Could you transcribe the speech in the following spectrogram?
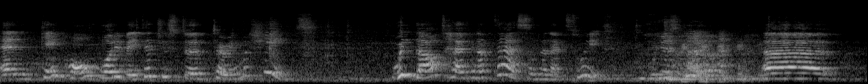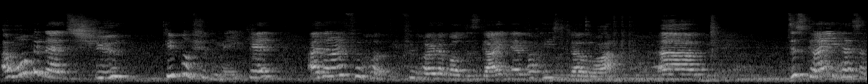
and came home motivated to study Turing machines without having a test on the next week, which is good. Uh, a movie that should, people should make it. I don't know if you, heard, if you heard about this guy, Évariste Galois. Um, this guy has a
